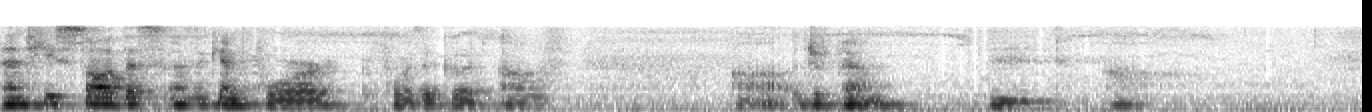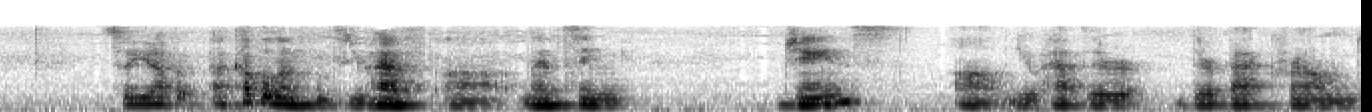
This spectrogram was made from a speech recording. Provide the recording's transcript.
and he saw this as again for for the good of uh, Japan. Hmm. So you have a, a couple influences. You have uh, Lansing Janes. Uh, you have their their background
